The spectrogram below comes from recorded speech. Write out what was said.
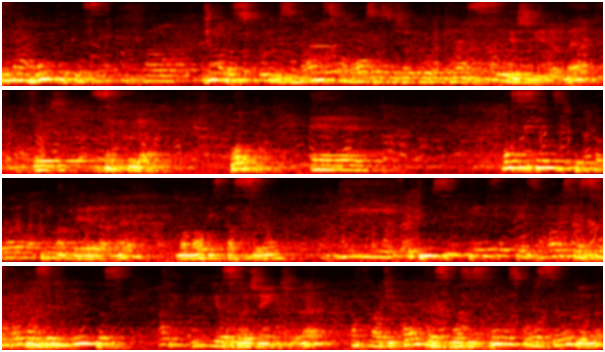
eu trazer uma canção que fala de uma das flores mais famosas do Japão, que é a cerejeira, né? A flor de Sakura. Bom, é, nós estamos entrando agora na primavera, né? Uma nova estação. E eu tenho certeza que essa nova estação vai trazer muitas alegrias para a gente, né? Afinal de contas, nós estamos começando né,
